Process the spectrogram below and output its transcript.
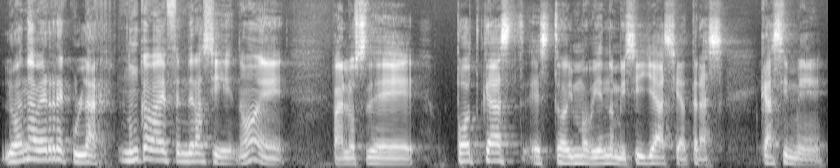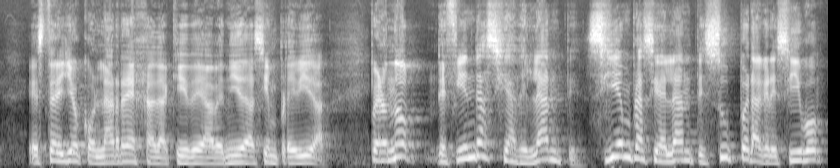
lo van a ver recular, nunca va a defender así, ¿no? Eh, para los de podcast estoy moviendo mi silla hacia atrás, casi me estrello con la reja de aquí de Avenida Siempre Vida, pero no, defiende hacia adelante, siempre hacia adelante, súper agresivo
